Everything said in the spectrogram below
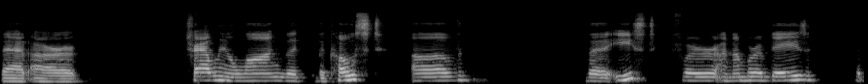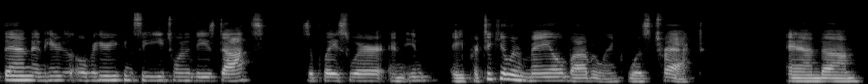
that are traveling along the, the coast of the east for a number of days. But then, and here's over here, you can see each one of these dots is a place where an in a particular male bobolink was tracked and um,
